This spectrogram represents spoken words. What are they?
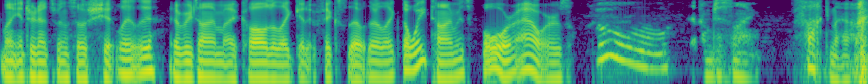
My internet's been so shit lately. Every time I call to like get it fixed though, they're like the wait time is four hours. Ooh. And I'm just like, fuck now.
